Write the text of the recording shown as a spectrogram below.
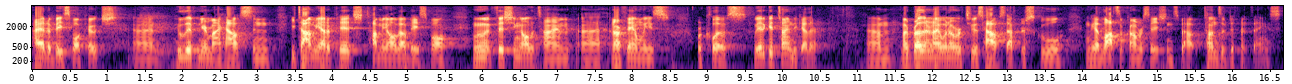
I had a baseball coach uh, who lived near my house, and he taught me how to pitch, taught me all about baseball. And we went fishing all the time, uh, and our families were close. We had a good time together. Um, my brother and I went over to his house after school, and we had lots of conversations about tons of different things.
